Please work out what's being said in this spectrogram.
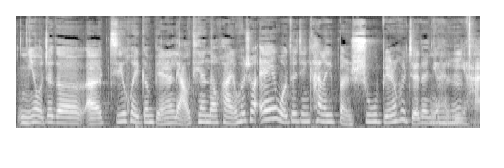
你有这个呃机会跟别人聊天的话，你会说，哎，我最近看了一本书，别人会觉得你很厉害。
